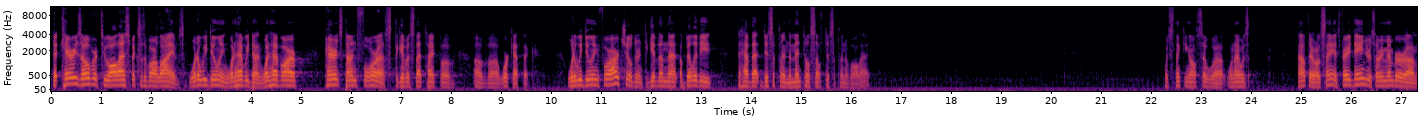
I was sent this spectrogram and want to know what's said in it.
That carries over to all aspects of our lives. What are we doing? What have we done? What have our parents done for us to give us that type of, of uh, work ethic? What are we doing for our children to give them that ability to have that discipline, the mental self discipline of all that? Was thinking also uh, when I was out there, I was saying it's very dangerous. I remember, um,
